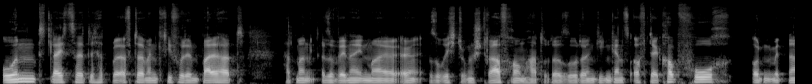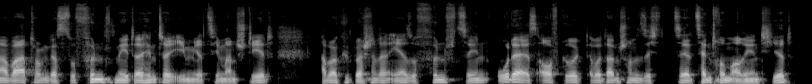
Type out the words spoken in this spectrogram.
und gleichzeitig hat man öfter, wenn Grifo den Ball hat, hat man, also wenn er ihn mal äh, so Richtung Strafraum hat oder so, dann ging ganz oft der Kopf hoch und mit einer Erwartung, dass so fünf Meter hinter ihm jetzt jemand steht. Aber Kübler stand dann eher so 15 oder er ist aufgerückt, aber dann schon sich sehr zentrumorientiert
